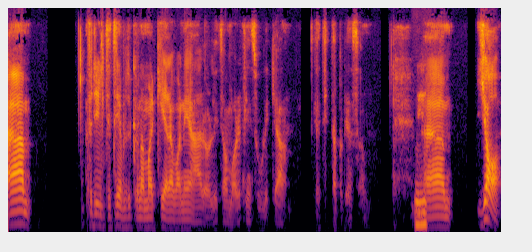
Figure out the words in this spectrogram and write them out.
Ehm, för det är lite trevligt att kunna markera var ni är och liksom var det finns olika. Jag ska titta på det sen. Mm. Ehm, ja,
